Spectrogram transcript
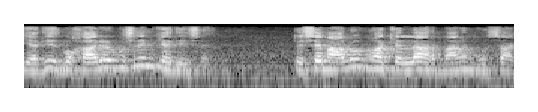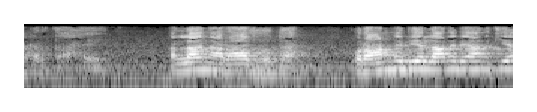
یہ حدیث بخاری اور مسلم کی حدیث ہے۔ تو اسے معلوم ہوا کہ اللہ ابامن غصہ کرتا ہے۔ اللہ ناراض ہوتا ہے۔ قرآن میں بھی اللہ نے بیان کیا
